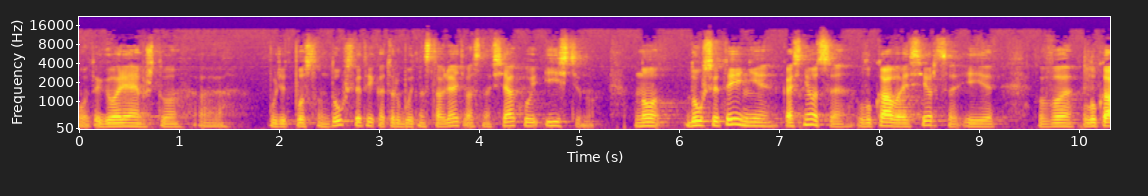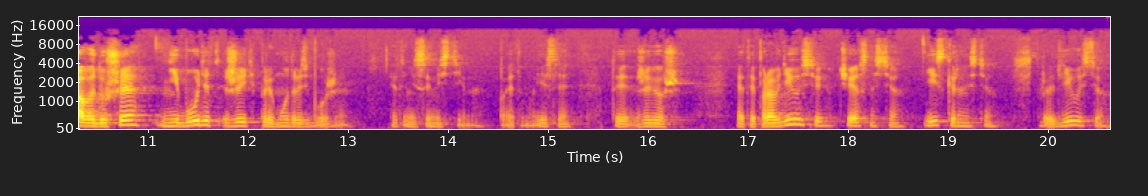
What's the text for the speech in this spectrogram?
Вот, и говоря им, что э, будет послан Дух Святый, который будет наставлять вас на всякую истину. Но Дух Святый не коснется лукавое сердце, и в лукавой душе не будет жить премудрость Божия. Это несовместимо. Поэтому если ты живешь этой правдивостью, честностью, искренностью, справедливостью,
